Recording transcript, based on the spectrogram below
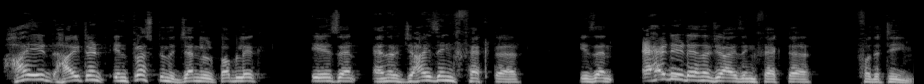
heightened interest in the general public is an energizing factor, is an added energizing factor for the team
